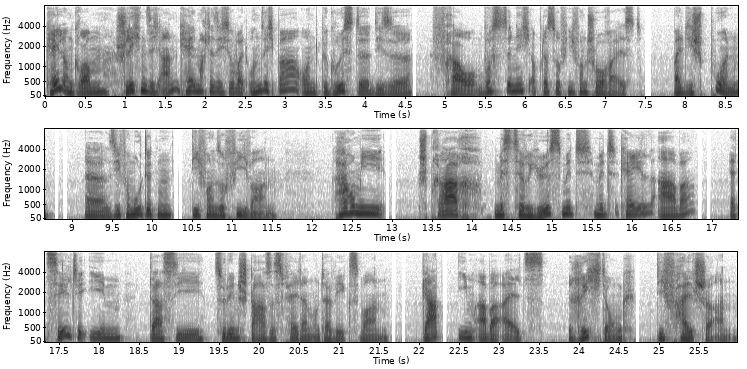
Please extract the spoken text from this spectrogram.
Kale und Grom schlichen sich an. Kale machte sich soweit unsichtbar und begrüßte diese Frau, wusste nicht, ob das Sophie von Schora ist, weil die Spuren, äh, sie vermuteten, die von Sophie waren. Harumi sprach mysteriös mit, mit Kale, aber erzählte ihm, dass sie zu den Stasisfeldern unterwegs waren, gab ihm aber als Richtung die falsche an.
